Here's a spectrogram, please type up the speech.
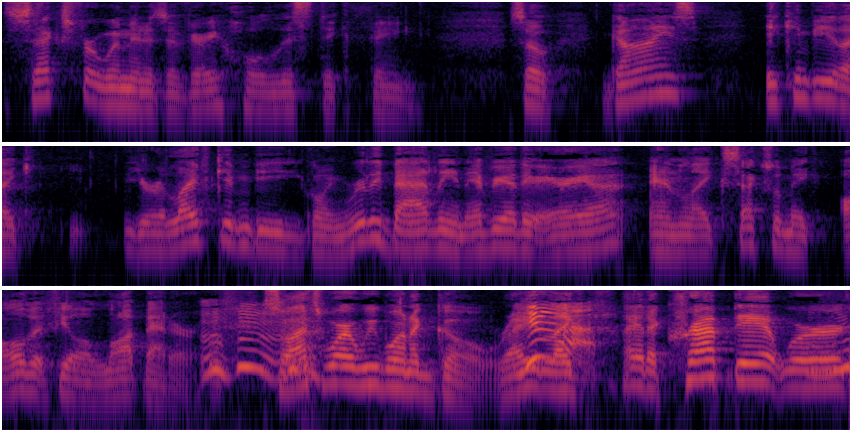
sex for women is a very holistic thing. So guys it can be like your life can be going really badly in every other area, and like sex will make all of it feel a lot better. Mm-hmm. So that's where we want to go, right? Yeah. Like I had a crap day at work,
